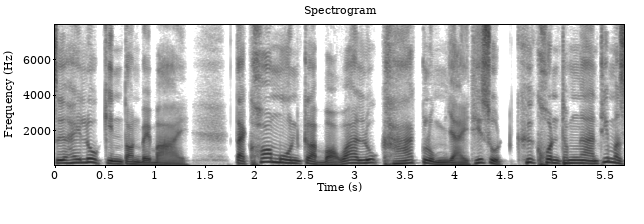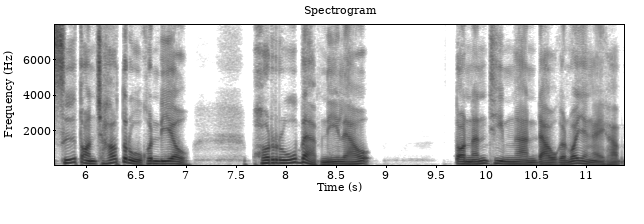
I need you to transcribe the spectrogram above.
ซื้อให้ลูกกินตอนบ่ายๆ แต่ข้อมูลกลับบอกว่าลูกค้ากลุ่มใหญ่ที่สุด คือคนทำงานที่มาซื้อตอนเช้าตรู่คนเดียว พอรู้แบบนี้แล้ว ตอนนั้นทีมงานเดากันว่ายังไงครับ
